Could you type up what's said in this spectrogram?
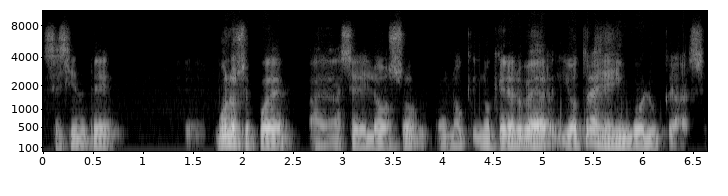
se siente, uno se puede hacer el oso o no, no querer ver, y otra es involucrarse.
